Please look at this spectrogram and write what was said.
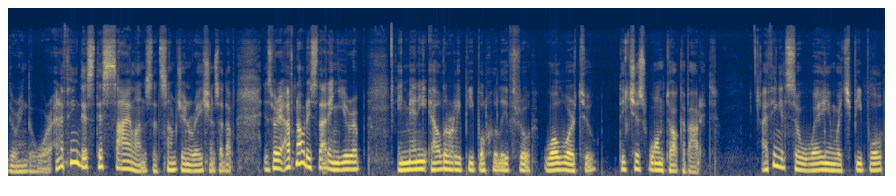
during the war. And I think this this silence that some generations adopt is very I've noticed that in Europe in many elderly people who lived through World War II, they just won't talk about it. I think it's a way in which people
